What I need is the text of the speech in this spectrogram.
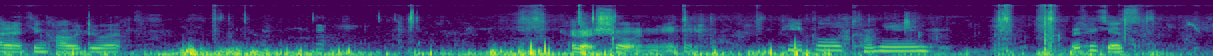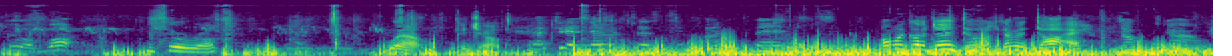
I don't think I would do it. I got a short knee. People coming. But who cares? Do a what? You threw a rock. Well, good job. That's it. It never says to unfence. Oh my god, don't do it. You're gonna die. Jump down.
